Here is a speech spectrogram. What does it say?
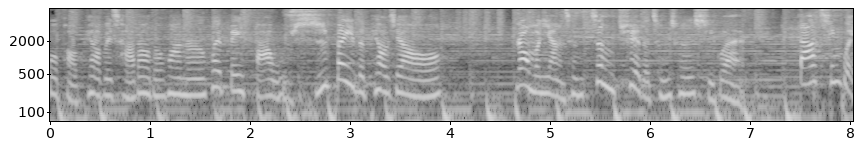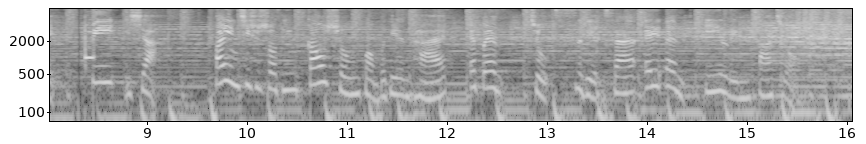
或跑票被查到的话呢，会被罚五十倍的票价哦。让我们养成正确的乘车习惯，搭轻轨 B 一下。欢迎继续收听高雄广播电台 FM 九四点三 AM 一零八九。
